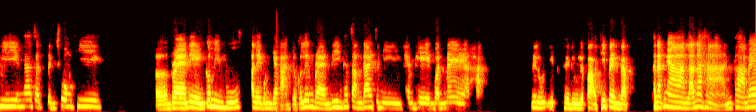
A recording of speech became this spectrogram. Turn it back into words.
ที่น่าจะเป็นช่วงที่แบรนด์เองก็มี move อะไรบางอย่างเกี่ยวกับเรื่อง branding ถ้าจำได้จะมีแคมเปญวันแม่ค่ะ ไม่รู้อิกเคยดูหรือเปล่าที่เป็นแบบพนักงานร้านอาหารพาแม่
